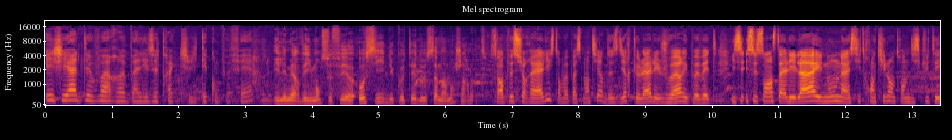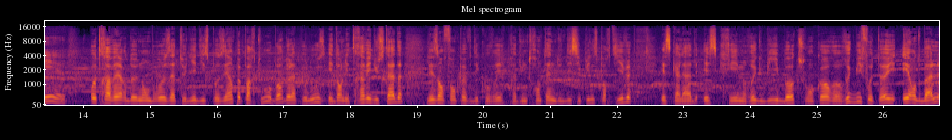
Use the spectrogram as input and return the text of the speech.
Et j'ai hâte de voir euh, bah, les autres activités qu'on peut faire. Et l'émerveillement se fait euh, aussi du côté de sa maman Charlotte. C'est un peu surréaliste, on va pas se mentir, de se dire que là, les joueurs, ils peuvent être, ils se sont installés là et nous, on est assis tranquille en train de discuter. Euh au travers de nombreux ateliers disposés un peu partout au bord de la pelouse et dans les travées du stade. Les enfants peuvent découvrir près d'une trentaine de disciplines sportives escalade, escrime, rugby, boxe ou encore rugby fauteuil et handball.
